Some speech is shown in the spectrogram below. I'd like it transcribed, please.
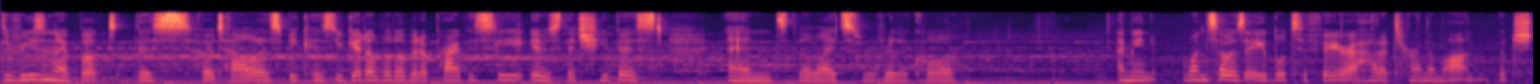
The reason I booked this hotel is because you get a little bit of privacy. It was the cheapest and the lights were really cool. I mean, once I was able to figure out how to turn them on, which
